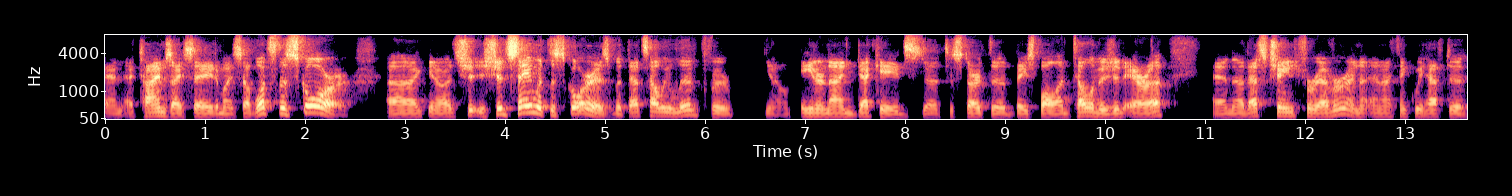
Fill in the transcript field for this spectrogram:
and at times I say to myself, "What's the score?" Uh, you know, it should, it should say what the score is, but that's how we lived for you know eight or nine decades uh, to start the baseball on television era. And uh, that's changed forever. And, and i think we have to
